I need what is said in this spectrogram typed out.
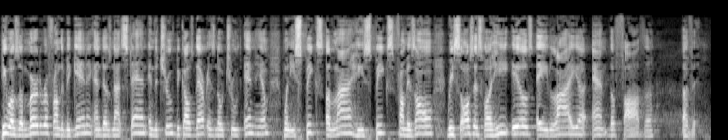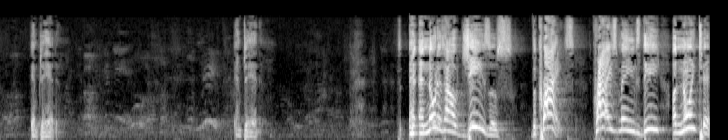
He was a murderer from the beginning and does not stand in the truth because there is no truth in him. When he speaks a lie, he speaks from his own resources, for he is a liar and the father of it. Empty headed. Empty headed. And, and notice how Jesus the Christ. Christ means the anointed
